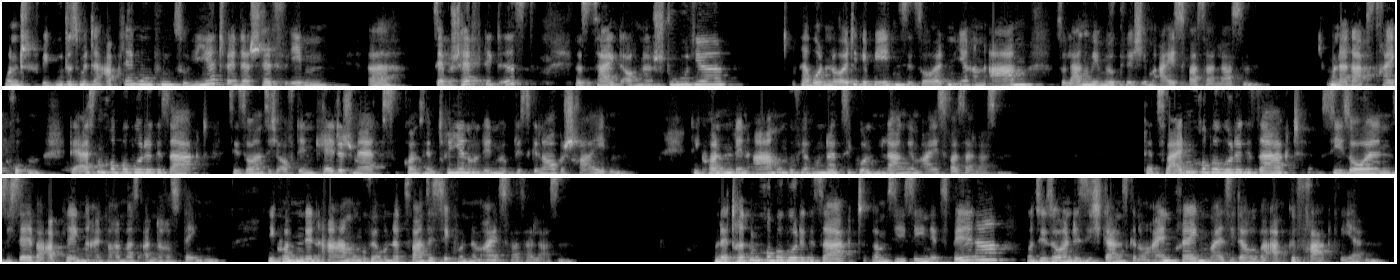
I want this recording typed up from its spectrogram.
Und wie gut es mit der Ablenkung funktioniert, wenn der Chef eben äh, sehr beschäftigt ist, das zeigt auch eine Studie. Da wurden Leute gebeten, sie sollten ihren Arm so lange wie möglich im Eiswasser lassen. Und da gab es drei Gruppen. Der ersten Gruppe wurde gesagt, sie sollen sich auf den Kälteschmerz konzentrieren und den möglichst genau beschreiben. Die konnten den Arm ungefähr 100 Sekunden lang im Eiswasser lassen. Der zweiten Gruppe wurde gesagt, sie sollen sich selber ablenken, einfach an was anderes denken. Die konnten den Arm ungefähr 120 Sekunden im Eiswasser lassen. Und der dritten Gruppe wurde gesagt, ähm, sie sehen jetzt Bilder und sie sollen die sich ganz genau einprägen, weil sie darüber abgefragt werden.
